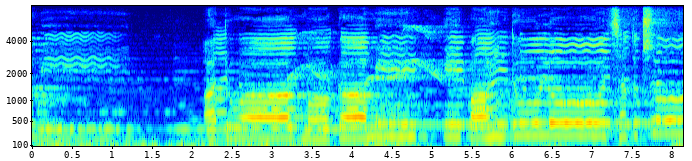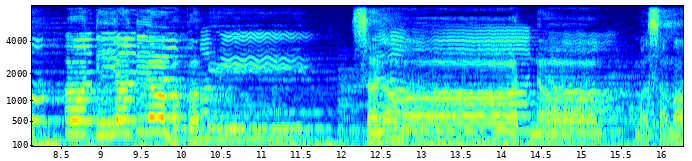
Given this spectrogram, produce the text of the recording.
amin. At huwag mo kami ipahintulot sa tukso at iyadiya mo kami sa lahat ng masama.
